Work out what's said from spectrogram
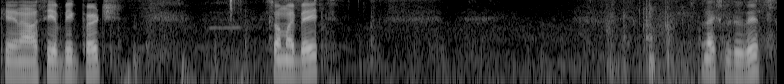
Okay, now I see a big perch. Saw my bait. Actually do this.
